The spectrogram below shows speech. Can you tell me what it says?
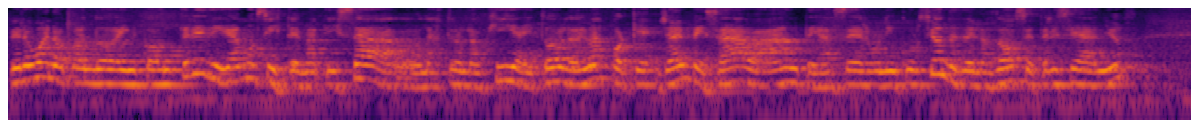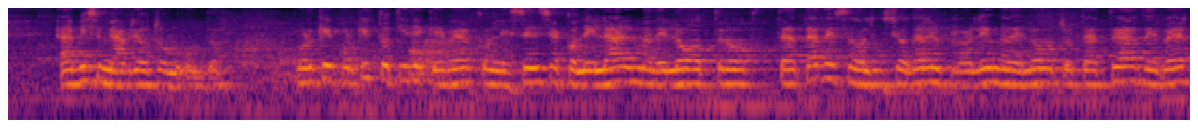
Pero bueno, cuando encontré, digamos, sistematizado la astrología y todo lo demás, porque ya empezaba antes a hacer una incursión desde los 12, 13 años, a mí se me abrió otro mundo. ¿Por qué? Porque esto tiene que ver con la esencia, con el alma del otro, tratar de solucionar el problema del otro, tratar de ver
